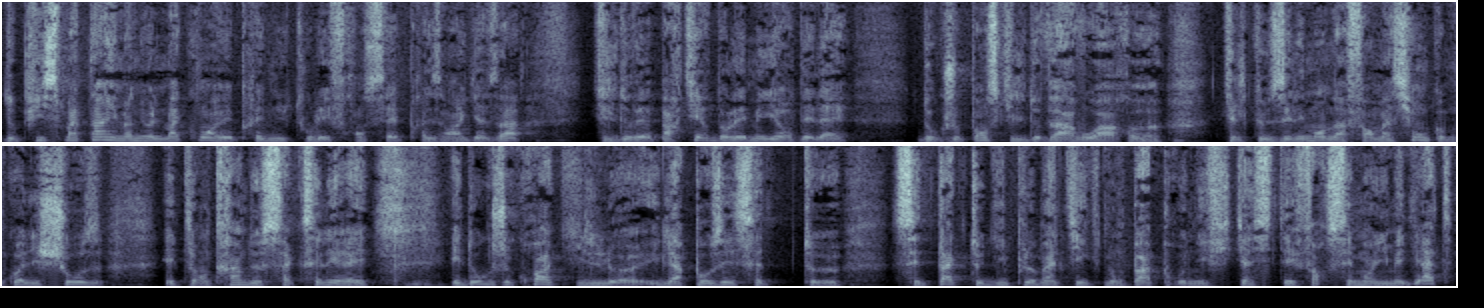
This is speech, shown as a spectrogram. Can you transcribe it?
Depuis ce matin, Emmanuel Macron avait prévenu tous les Français présents à Gaza qu'ils devaient partir dans les meilleurs délais. Donc je pense qu'il devait avoir euh, quelques éléments d'information comme quoi les choses étaient en train de s'accélérer. Et donc je crois qu'il euh, a posé euh, cet acte diplomatique non pas pour une efficacité forcément immédiate,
